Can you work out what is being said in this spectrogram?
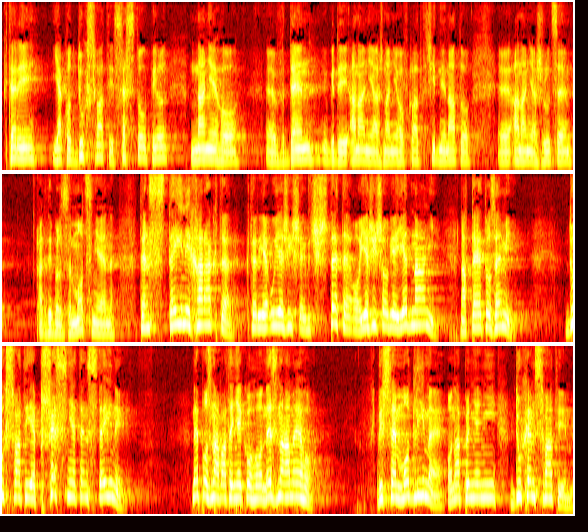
který jako duch svatý sestoupil na něho eh, v den, kdy Ananiáš na něho vklad tři dny na to, eh, Ananiáš Luce, a kdy byl zmocněn, ten stejný charakter, který je u Ježíše, když čtete o Ježíšově jednání na této zemi, Duch svatý je přesně ten stejný. Nepoznáváte někoho neznámého. Když se modlíme o naplnění Duchem svatým,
